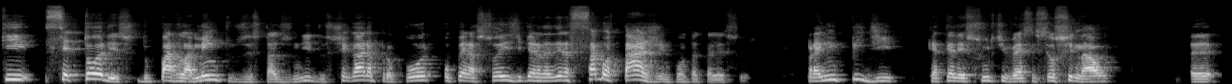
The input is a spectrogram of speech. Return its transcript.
que setores do parlamento dos Estados Unidos chegaram a propor operações de verdadeira sabotagem contra a Telesur, para impedir que a Telesur tivesse seu sinal eh,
